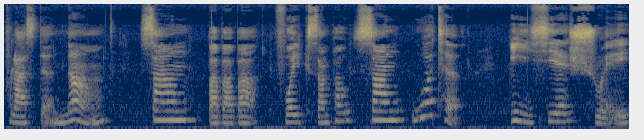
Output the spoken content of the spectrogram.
plus the noun, some ba ba ba. For example, some water, 一些水,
